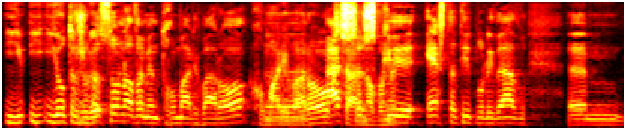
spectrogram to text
e, e, outros jogadores. passou novamente Romário Baró. Romário Baró, uh, que achas está novamente... que esta titularidade um,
